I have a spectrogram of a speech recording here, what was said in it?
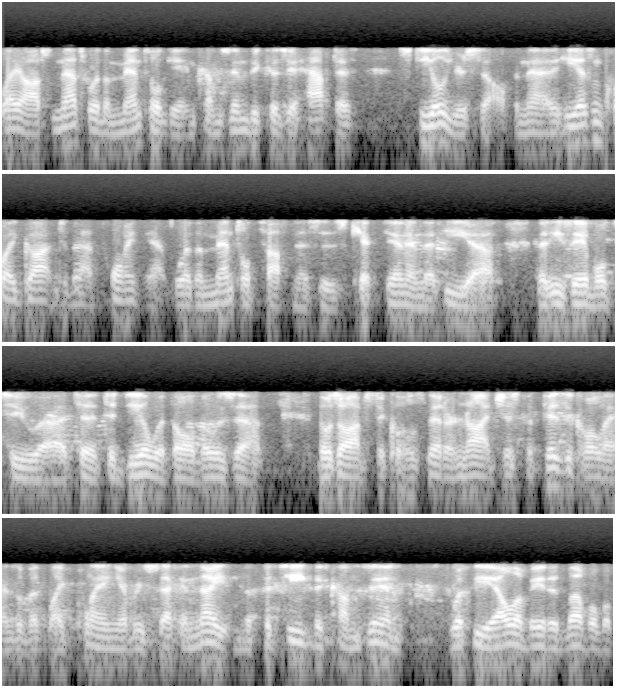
playoffs. And that's where the mental game comes in because you have to steel yourself. And that he hasn't quite gotten to that point yet where the mental toughness is kicked in and that he uh, that he's able to uh, to to deal with all those uh, those obstacles that are not just the physical ends of it, like playing every second night and the fatigue that comes in with the elevated level of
